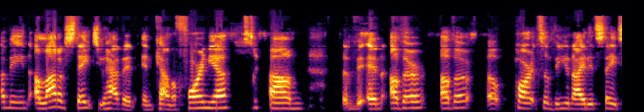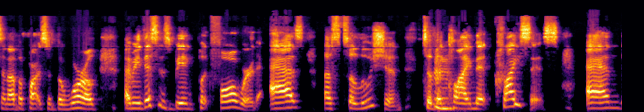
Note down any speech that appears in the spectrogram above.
I mean, a lot of states you have it in California, um, and other other uh, parts of the United States and other parts of the world. I mean, this is being put forward as a solution to the mm-hmm. climate crisis. And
